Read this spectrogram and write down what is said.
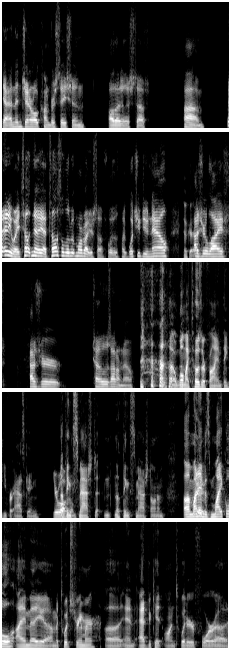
yeah and then general conversation all that other stuff um but anyway tell no yeah tell us a little bit more about yourself what, like what you do now Okay. how's your life how's your toes i don't know well, my toes are fine. Thank you for asking. you're welcome. nothing smashed. Nothing smashed on them. Uh, my name is Michael. I'm a uh, I'm a Twitch streamer uh, and advocate on Twitter for uh,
